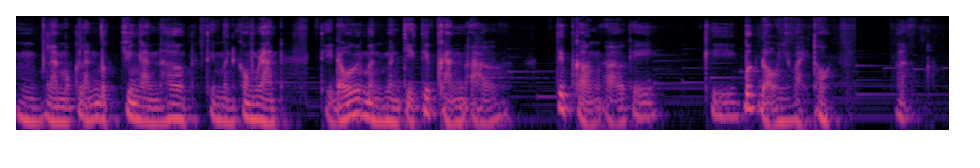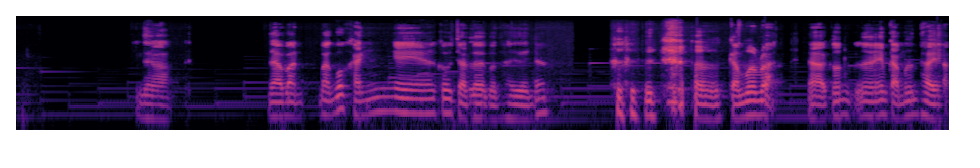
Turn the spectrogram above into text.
ừ, là một lĩnh vực chuyên ngành hơn thì mình không rành. Thì đối với mình mình chỉ tiếp cận ở tiếp cận ở cái cái mức độ như vậy thôi. Dạ. Dạ bạn bạn Quốc Khánh nghe câu trả lời của thầy rồi nhé. ờ, cảm ơn bạn. Dạ, con em cảm ơn thầy ạ.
